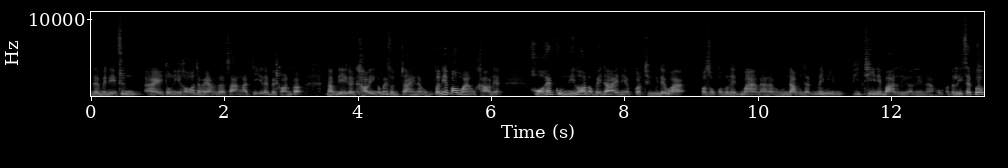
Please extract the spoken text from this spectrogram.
เดินเม็ดนี้ซึ่งไอ้ตรงนี้เขาก็จะพยายามจะสร้างอาจิอะไรไปก่อนก็ดำเองไอ้ขาวเองก็ไม่สนใจนะผมตอนนี้เป้าหมายของขาวเนี่ยขอแค่กลุ่มนี้รอดออกไปได้เนี่ยก็ถือได้ว่าประสบความสำเร็จมากแล้วนะผมดำไม่มีพิธีในบ้านเหลือเลยนะผมอัตลิเสร็จปุ๊บ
